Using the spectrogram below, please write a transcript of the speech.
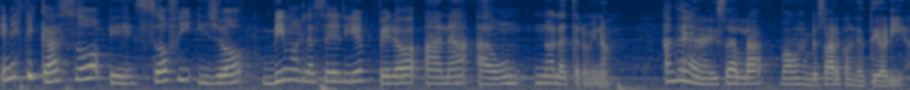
En este caso, eh, Sophie y yo vimos la serie, pero Ana aún no la terminó. Antes de analizarla, vamos a empezar con la teoría.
